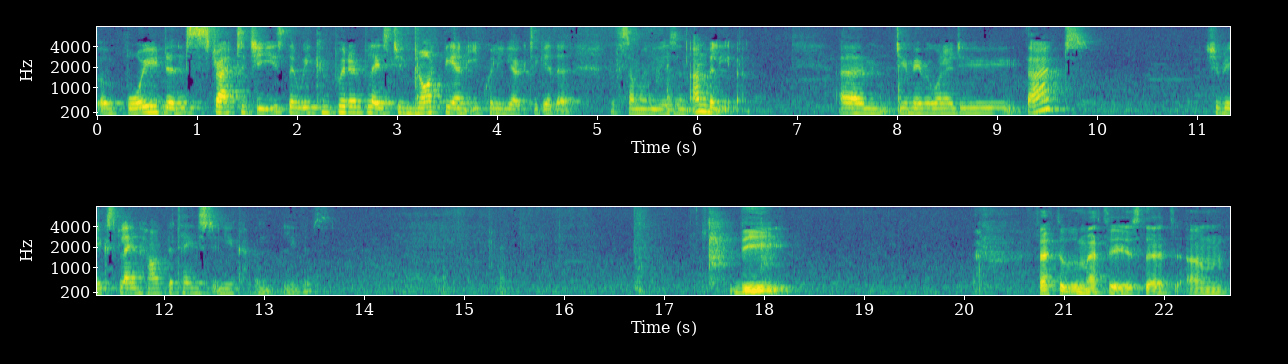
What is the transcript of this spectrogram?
avoidance strategies that we can put in place to not be unequally yoked together with someone who is an unbeliever. Um, do you maybe want to do that? Should we explain how it pertains to new covenant believers? The fact of the matter is that. Um,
